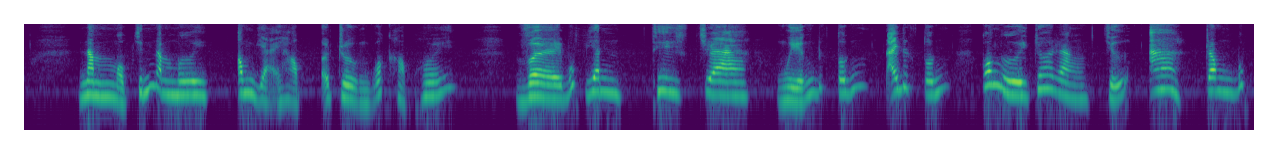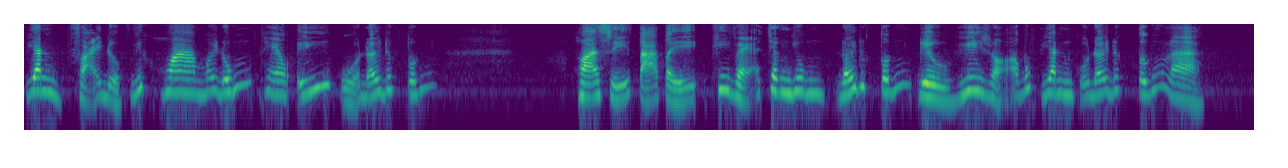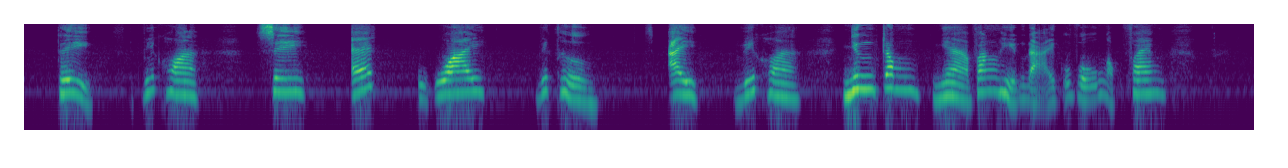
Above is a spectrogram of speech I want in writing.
Năm 1950, ông dạy học ở trường Quốc học Huế. Về bút danh Thi Cha Nguyễn Đức Tuấn, Đái Đức Tuấn, có người cho rằng chữ A trong bút danh phải được viết hoa mới đúng theo ý của Đới Đức Tuấn. Họa sĩ tạ tị khi vẽ chân dung Đới Đức Tuấn đều ghi rõ bút danh của Đới Đức Tuấn là Thi viết hoa, C, S, Y viết thường, A viết hoa. Nhưng trong nhà văn hiện đại của Vũ Ngọc Phan,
